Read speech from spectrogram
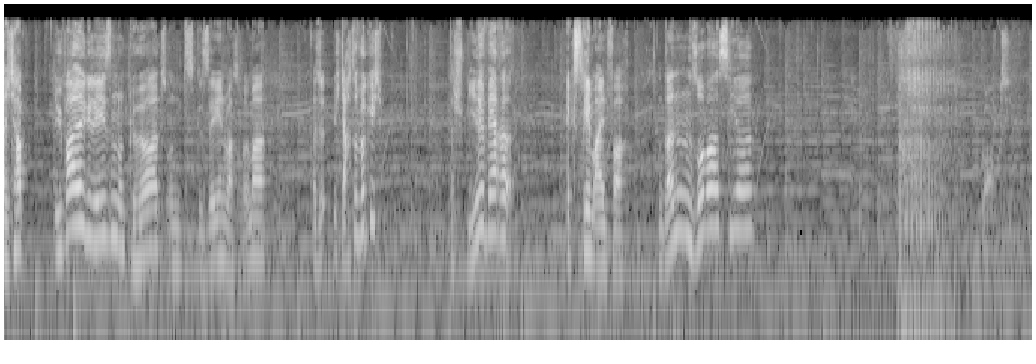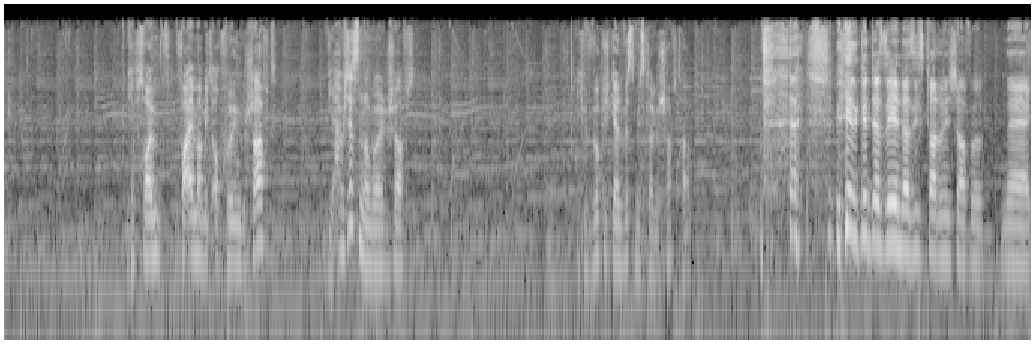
Ich habe überall gelesen und gehört und gesehen, was auch immer. Also ich dachte wirklich, das Spiel wäre extrem einfach. Und dann sowas hier. Gott. Ich habe vor allem, vor allem habe ich auch vorhin geschafft. Wie habe ich das denn nochmal geschafft? Ich würde wirklich gerne wissen, wie ich es gerade geschafft habe. Ihr könnt ja sehen, dass ich es gerade nicht schaffe. Nee,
